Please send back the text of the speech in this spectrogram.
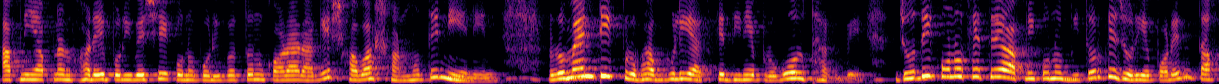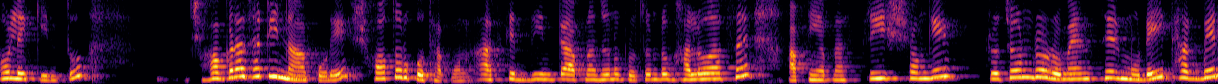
আপনি আপনার ঘরের পরিবেশে কোনো পরিবর্তন করার আগে সবার সম্মতি নিয়ে নিন। রোম্যান্টিক প্রভাবগুলি আজকে দিনে প্রবল থাকবে। যদি কোনো ক্ষেত্রে আপনি কোনো বিতর্কে জড়িয়ে পড়েন, তাহলে কিন্তু ঝগড়াঝাটি না করে সতর্ক থাকুন। আজকের দিনটা আপনার জন্য প্রচণ্ড ভালো আছে। আপনি আপনার স্ত্রীর সঙ্গে প্রচণ্ড রোম্যান্সের মুডেই থাকবেন।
